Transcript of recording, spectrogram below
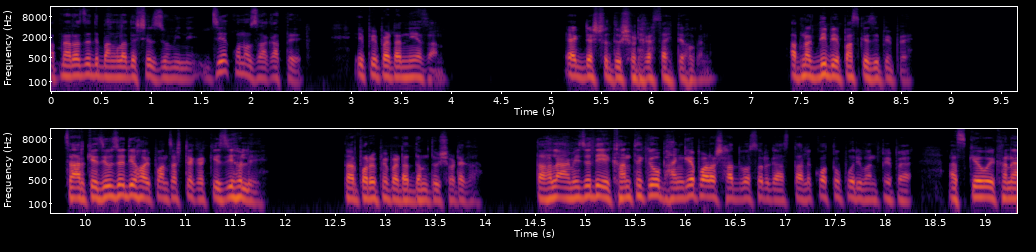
আপনারা যদি বাংলাদেশের জমিনে যে কোনো জায়গাতে এই পেঁপাটা নিয়ে যান। এক দেড়শো দুশো টাকা চাইতে হবে না। আপনাকে দিবে পাঁচ কেজি পেঁপে। চার কেজিও যদি হয়, পঞ্চাশ টাকা কেজি হলে, তারপরে পেঁপাটার দাম দুশো টাকা। তাহলে আমি যদি এখান থেকেও ভাঙ্গে পড়া সাত বছর গাছ, তাহলে কত পরিমাণ পেঁপে? আজকেও এখানে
